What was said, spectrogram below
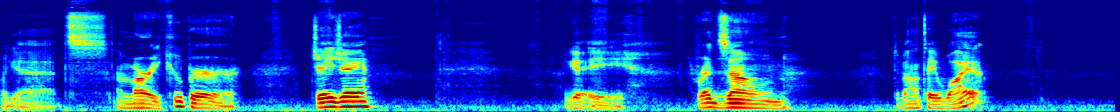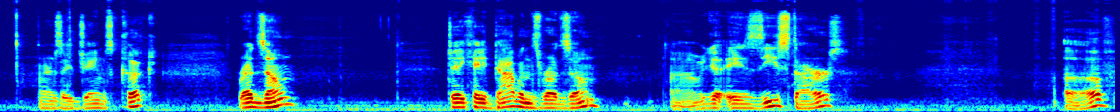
We got Amari Cooper, JJ. We got a red zone, Devonte Wyatt. There's a James Cook, red zone. J.K. Dobbins, red zone. Uh, we got a Z Stars, of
